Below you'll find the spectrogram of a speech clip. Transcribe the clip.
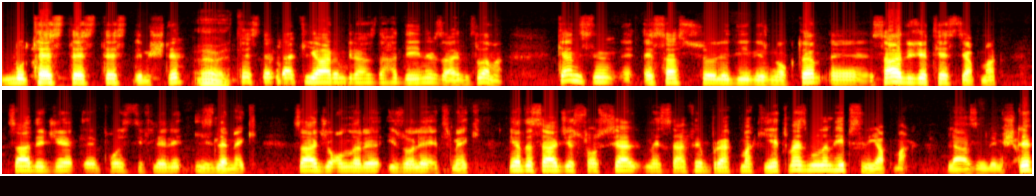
bu test test test demişti. Evet. Testlere belki yarın biraz daha değiniriz ayrıntılı ama kendisinin esas söylediği bir nokta e, sadece test yapmak, sadece e, pozitifleri izlemek, sadece onları izole etmek ya da sadece sosyal mesafe bırakmak yetmez. Bunların hepsini yapmak lazım demişti.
